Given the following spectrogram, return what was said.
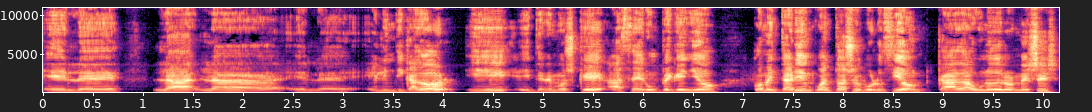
el, el, indicador y tenemos que hacer un pequeño comentario en cuanto a su evolución, cada uno de los meses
